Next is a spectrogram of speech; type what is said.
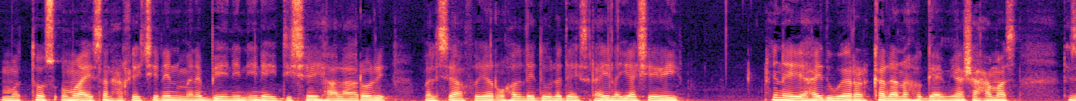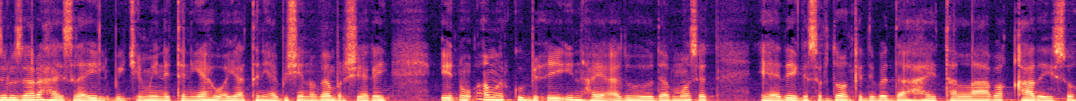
matoos uma aysan xaqiijinin mana beenin inay dishay al arori balse afhayeen u hadlay dowladda israel ayaa sheegay inay ahayd weerar ka dhana hogaamiyaasha xamaas. Ra'iisul wasaaraha israel benjamin netanyahu ayaa taniya bishii novembar sheegay inuu amar ku bixiyey in hay'adahooda mossad ee adeega sirdoonka dibadda ah ay tallaabo qaadayso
